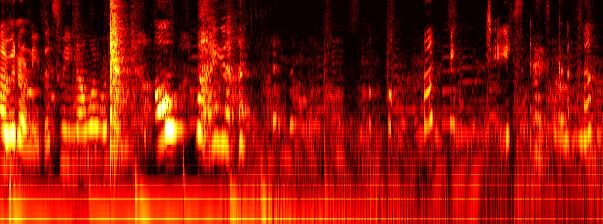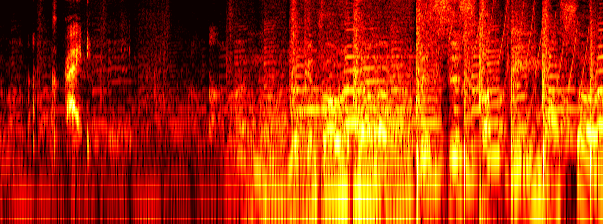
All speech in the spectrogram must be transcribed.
oh, we don't need this. We know what we're doing. Oh my god. Jesus Christ. Looking for a come up. This is fucking awesome.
